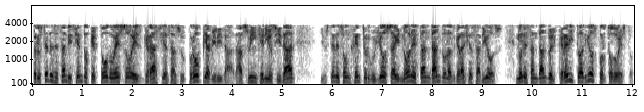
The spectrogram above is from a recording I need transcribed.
Pero ustedes están diciendo que todo eso es gracias a su propia habilidad, a su ingeniosidad, y ustedes son gente orgullosa y no le están dando las gracias a Dios, no le están dando el crédito a Dios por todo esto.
